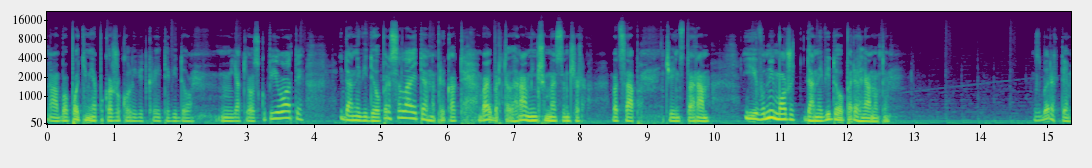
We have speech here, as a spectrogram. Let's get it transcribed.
або потім я покажу, коли відкриєте відео, як його скопіювати. І дане відео пересилаєте, наприклад, Viber, Telegram, інший месенджер, WhatsApp чи Instagram. І вони можуть дане відео переглянути. Зберегти.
